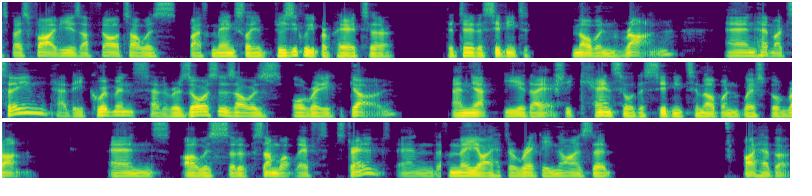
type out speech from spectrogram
I suppose, five years, I felt I was both mentally and physically prepared to, to do the Sydney to Melbourne run and had my team, had the equipment, had the resources. I was all ready to go. And that year, they actually cancelled the Sydney to Melbourne Westfield run. And I was sort of somewhat left stranded. And for me, I had to recognize that I have a,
